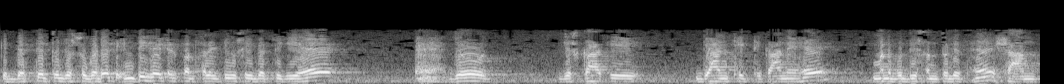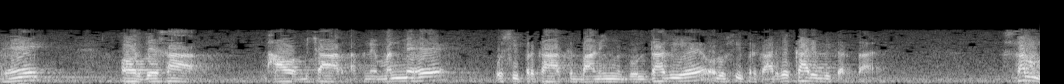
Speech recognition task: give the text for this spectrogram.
कि व्यक्तित्व जो सुगठित इंटीग्रेटेड पर्सनैलिटी उसी व्यक्ति की है, जो जिसका कि ज्ञान ठीक ठिकाने है, मन बुद्धि संतुलित है, शांत है, और जैसा भाव, विचार अपने मन में है, उसी प्रकार से वाणी में बोलता भी है और उसी प्रकार के कार्य भी करता है। सम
